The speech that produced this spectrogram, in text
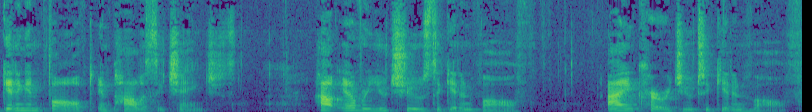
getting involved in policy changes. However, you choose to get involved, I encourage you to get involved.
